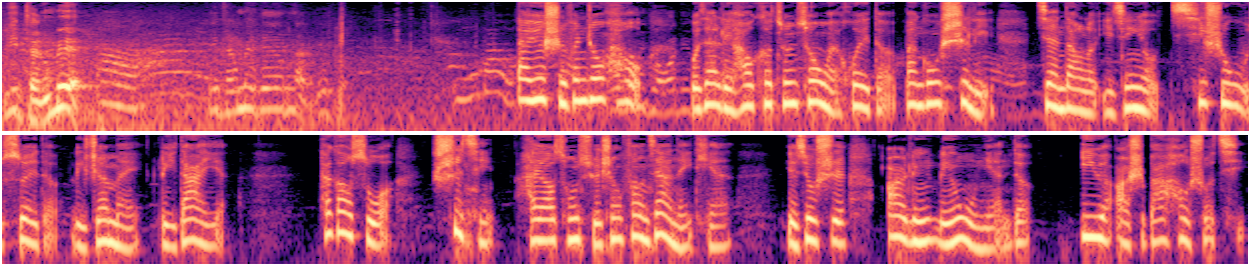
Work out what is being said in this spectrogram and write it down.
李正梅。啊。李正梅在哪里？大约十分钟后，我在李浩科村村委会的办公室里见到了已经有七十五岁的李真梅李大爷。他告诉我，事情还要从学生放假那天，也就是二零零五年的一月二十八号说起。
